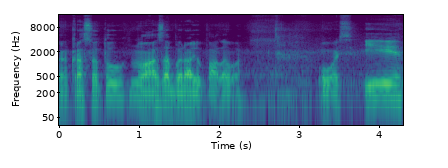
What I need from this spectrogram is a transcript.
е, красоту, ну а забираю паливо. Ось. І е,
